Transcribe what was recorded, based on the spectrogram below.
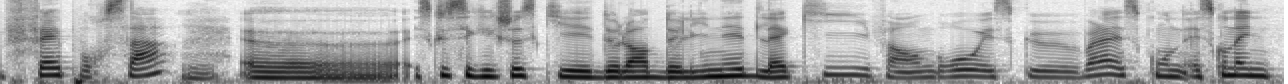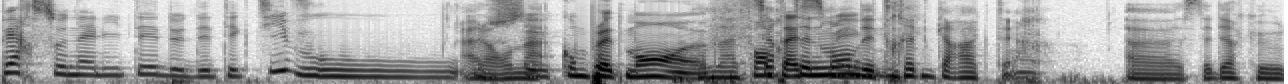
fait pour ça, Mm. euh, est-ce que c'est quelque chose qui est de l'ordre de l'inné, de l'acquis? Enfin, en gros, est-ce que voilà, est-ce qu'on est-ce qu'on a une personnalité de détective ou, Alors, ou on a- complètement euh, On a certainement des traits de caractère. Euh, C'est-à-dire que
